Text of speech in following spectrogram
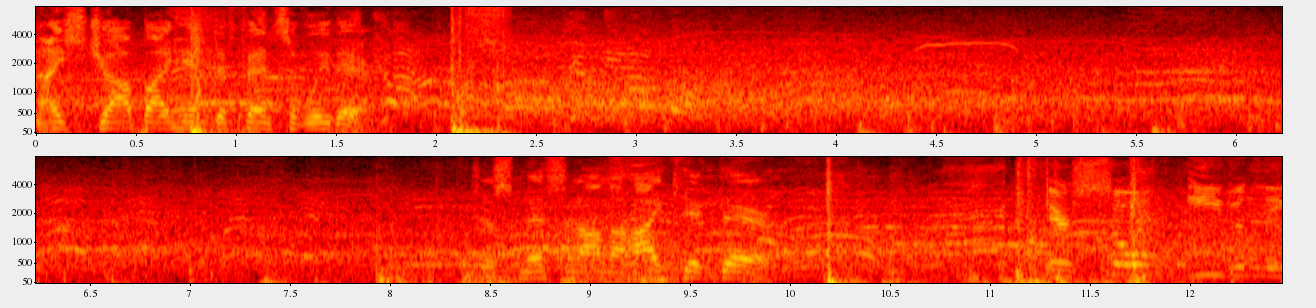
Nice job by him defensively there. Just missing on the high kick there. They're so evenly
